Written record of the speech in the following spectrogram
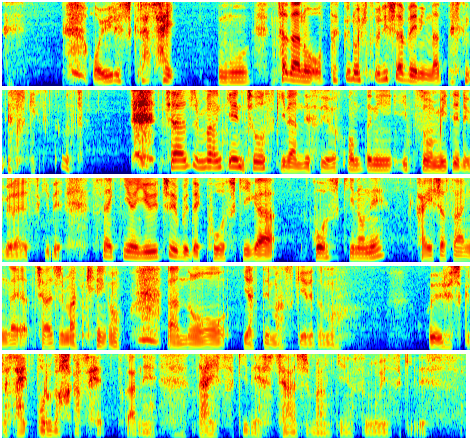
お許しください。もう、ただのオタクの一人喋りになってるんですけれど、チャージマン券超好きなんですよ。本当にいつも見てるぐらい好きで。最近は YouTube で公式が、公式のね、会社さんがチャージマン券を、あの、やってますけれども、お許しください。ボルガ博士とかね、大好きです。チャージマン券すごい好きです。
